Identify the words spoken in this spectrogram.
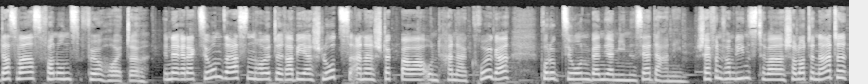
Das war's von uns für heute. In der Redaktion saßen heute Rabia Schlotz, Anna Stöckbauer und Hanna Kröger. Produktion Benjamin Serdani. Chefin vom Dienst war Charlotte Nate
